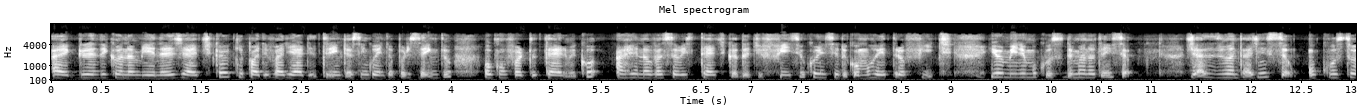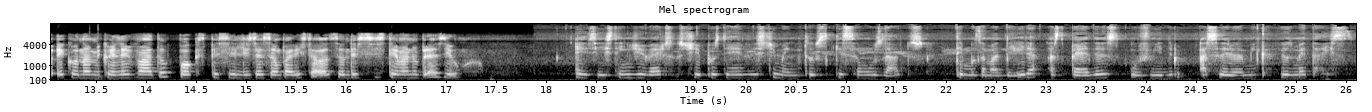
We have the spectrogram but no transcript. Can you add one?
a grande economia energética, que pode variar de 30% a 50%, o conforto térmico, a renovação estética do edifício, conhecido como retrofit, e o mínimo custo de manutenção. Já as desvantagens são o custo econômico elevado, pouca especialização para a instalação desse sistema no Brasil. Existem diversos tipos de revestimentos que são usados, temos a madeira, as pedras, o vidro, a cerâmica e os metais.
